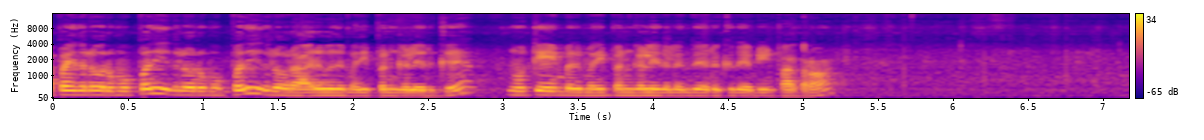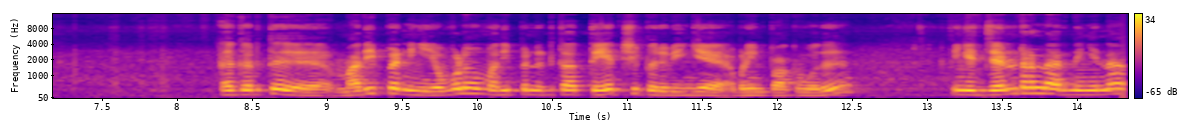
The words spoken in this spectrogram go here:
அப்போ இதில் ஒரு முப்பது இதில் ஒரு முப்பது இதில் ஒரு அறுபது மதிப்பெண்கள் இருக்குது நூற்றி ஐம்பது மதிப்பெண்கள் இதுலேருந்து இருக்குது அப்படின்னு பார்க்குறோம் அதுக்கடுத்து மதிப்பெண் நீங்கள் எவ்வளோ மதிப்பெண் எடுத்தால் தேர்ச்சி பெறுவீங்க அப்படின்னு பார்க்கும்போது நீங்கள் ஜென்ரலாக இருந்தீங்கன்னா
